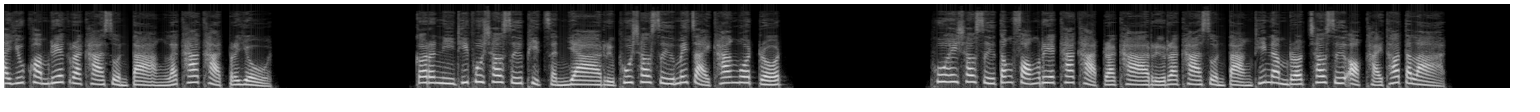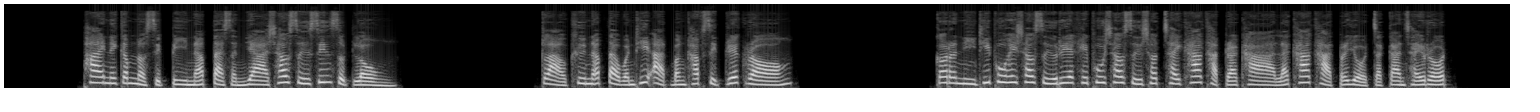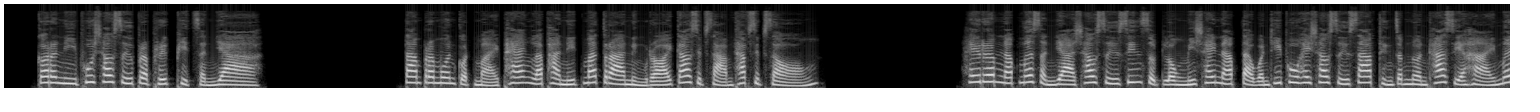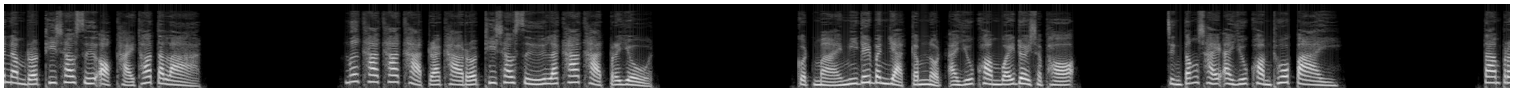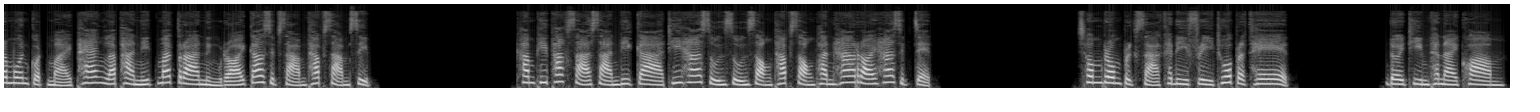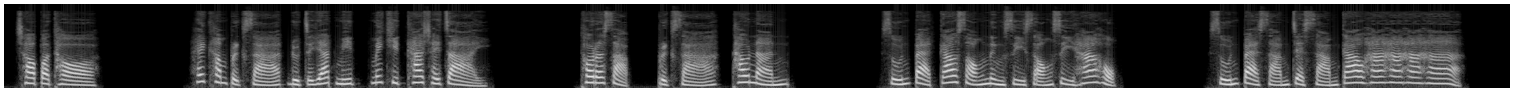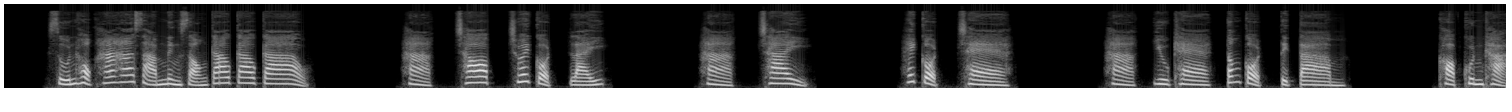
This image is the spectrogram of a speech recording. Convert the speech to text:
อายุความเรียกราคาส่วนต่างและค่าขาดประโยชน์ กรณีที่ผู้เช่าซื้อผิดสัญญา หรือผู้เช่าซื้อไม่จ่ายค่างวดรถ ผู้ให้เช่าซื้อต้องฟ้องเรียกค่าขาดราคาหรือราคาส่วนต่างที่นำรถเช่าซื้อออกขายทอดตลาด ภายในกำหนด 10 ปีนับแต่สัญญาเช่าซื้อสิ้นสุดลง กล่าวคือนับแต่วันที่อาจบังคับสิทธิเรียกร้องกรณีที่ผู้ให้เช่าซื้อเรียกให้ผู้เช่าซื้อชดใช้ค่าขัดราคาและค่าขาดประโยชน์จากการใช้รถ กรณีผู้เช่าซื้อประพฤติผิดสัญญา ตามประมวลกฎหมายแพ่งและพาณิชย์มาตรา 193ทับ12 ให้เริ่มนับเมื่อสัญญาเช่าซื้อสิ้นสุดลงมิใช่นับ แต่วันที่ผู้ให้เช่าซื้อทราบถึงจำนวนค่าเสียหายเมื่อนำรถที่เช่าซื้อออกขายทอดตลาด เมื่อค่าค่าขาดราคารถที่เช่าซื้อและค่าขาดประโยชน์ กฎหมายมิได้บัญญัติกำหนดอายุความไว้โดยเฉพาะ จึงต้องใช้อายุความทั่วไป ตามประมวลกฎหมายแพ่งและพาณิชย์มาตรา 193ทับ30 คำพิพากษาศาลฎีกาที่ 5002ทับ2557 ชมรมปรึกษาคดีฟรีทั่วประเทศ โดยทีมทนายความ ชปท ให้คำปรึกษาดุจยาติมิตร ไม่คิดค่าใช้จ่าย โทรศัพท์ ปรึกษา เท่านั้น 0892142456 0837395555 0655312999 หากชอบช่วยกดไลค์ หากใช่ ให้กดแชร์ หากอยู่แคร์ต้องกดติดตาม ขอบคุณค่ะ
